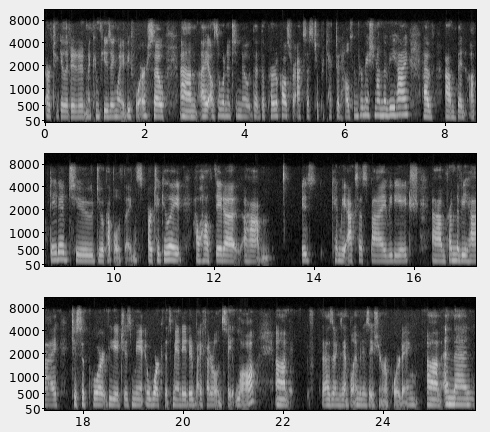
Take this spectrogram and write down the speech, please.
articulated it in a confusing way before. So um, I also wanted to note that the protocols for access to protected health information on the VHI have um, been updated to do a couple of things. Articulate how health data um, is can be accessed by VDH um, from the VHI to support VDH's work that's mandated by federal and state law. Um, as an example, immunization reporting. Um, and then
